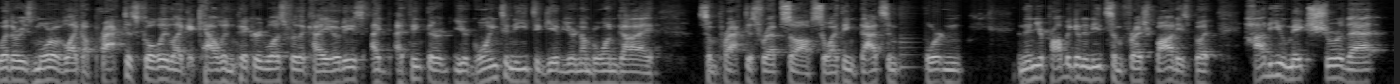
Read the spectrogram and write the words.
whether he's more of like a practice goalie, like a Calvin Pickard was for the Coyotes, I, I think they're, you're going to need to give your number one guy some practice reps off. So I think that's important. And then you're probably going to need some fresh bodies. But how do you make sure that,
